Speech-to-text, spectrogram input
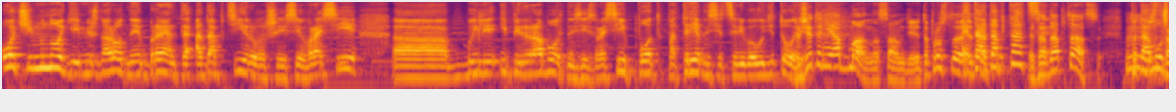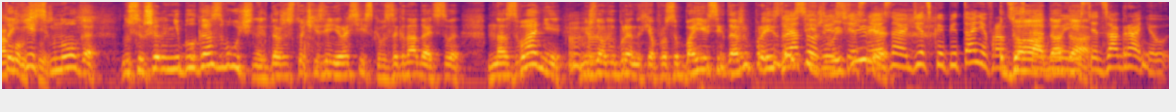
Очень многие международные бренды, адаптировавшиеся в России, а, были и переработаны здесь в России под потребности целевой То аудитории. есть это не обман, на самом деле. Это просто... Это адаптация. Это адаптация. Потому В что есть смысле? много, ну, совершенно неблагозвучных, даже с точки зрения российского законодательства, названий международных брендов. Я просто боюсь их даже Я произносить тоже, в эфире. Я знаю, детское питание французское Да, одно да, да. есть. Это за гранью.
